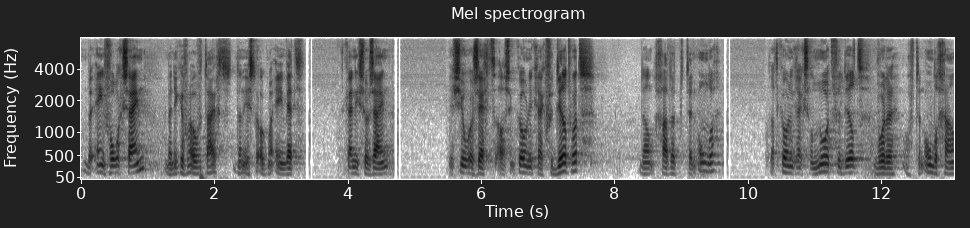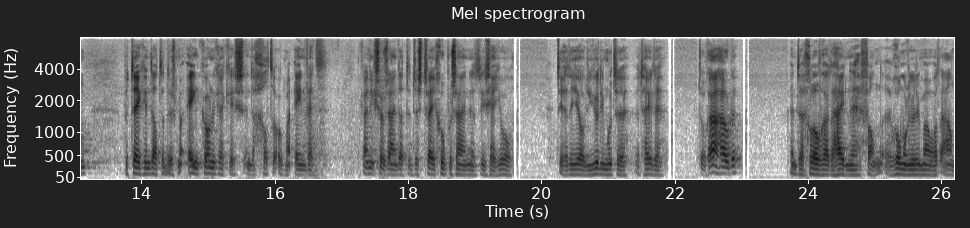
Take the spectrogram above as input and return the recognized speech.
we één volk zijn, ben ik ervan overtuigd, dan is er ook maar één wet. Het kan niet zo zijn. Yeshua zegt, als een koninkrijk verdeeld wordt, dan gaat het ten onder. Dat koninkrijk zal nooit verdeeld worden of ten onder gaan. Betekent dat er dus maar één koninkrijk is en dan geldt er ook maar één wet. Het kan niet zo zijn dat er dus twee groepen zijn en dat die zeggen, joh, tegen de Joden, jullie moeten het hele Torah houden. En de gelovigen uit de heidenen van, rommel jullie maar wat aan,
